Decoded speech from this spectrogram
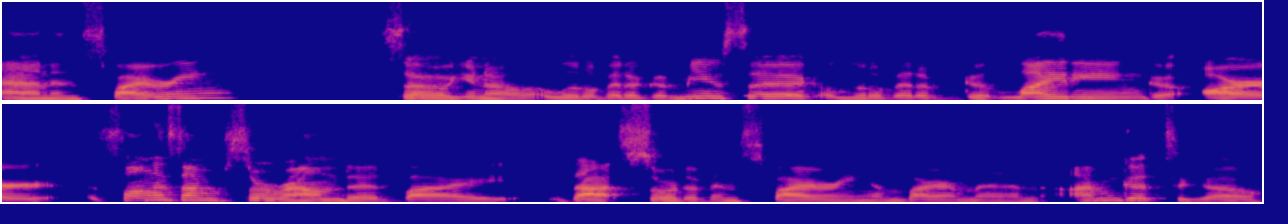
and inspiring. So, you know, a little bit of good music, a little bit of good lighting, good art. As long as I'm surrounded by that sort of inspiring environment, I'm good to go.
